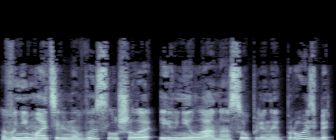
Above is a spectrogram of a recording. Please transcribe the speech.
внимательно выслушала и вняла насупленной просьбе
